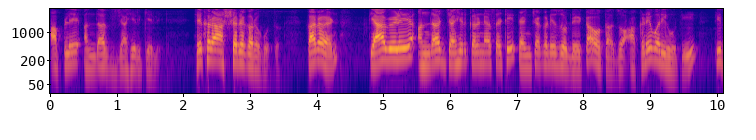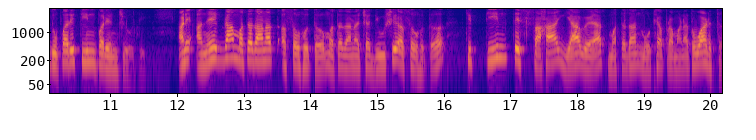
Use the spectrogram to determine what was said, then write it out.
आपले अंदाज जाहीर केले. हे खरं आश्चर्यकारक होतं. कारण त्यावेळे अंदाज जाहीर करण्यासाठी त्यांच्याकडे जो डेटा होता जो आकडेवारी होती ती दुपारी तीनपर्यंतची होती. आणि अनेकदा मतदानात असं होतं मतदानाच्या दिवशी असं होतं की तीन ते सहा या वेळात मतदान मोठ्या प्रमाणात वाढतं.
